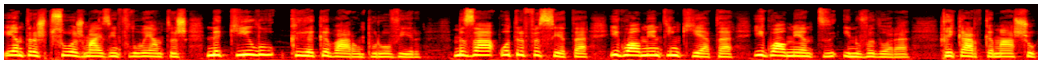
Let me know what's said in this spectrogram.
entre as pessoas mais influentes naquilo que acabaram por ouvir. Mas há outra faceta, igualmente inquieta, igualmente inovadora. Ricardo Camacho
